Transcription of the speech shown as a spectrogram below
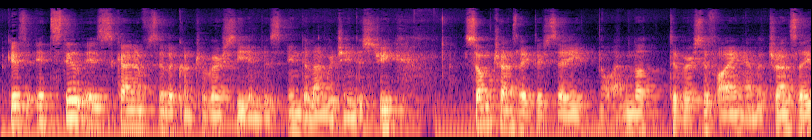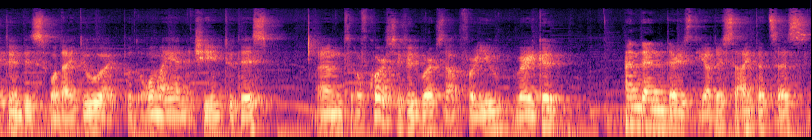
because it still is kind of still a controversy in this in the language industry some translators say, no, I'm not diversifying, I'm a translator and this is what I do, I put all my energy into this. And of course, if it works out for you, very good. And then there's the other side that says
